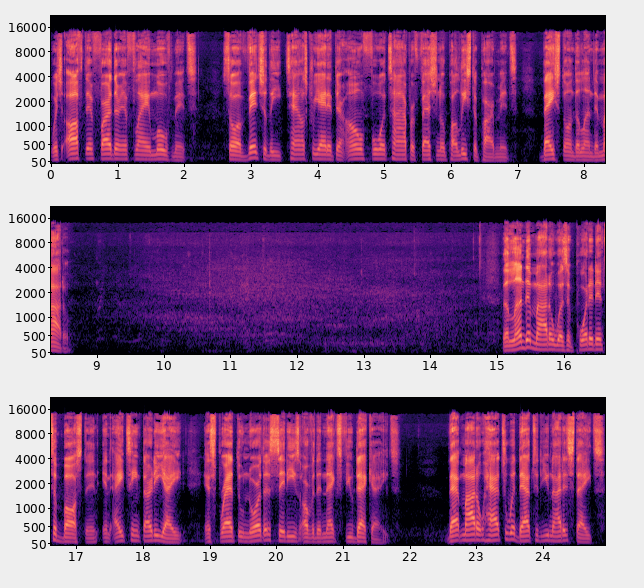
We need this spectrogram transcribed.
which often further inflamed movements. So eventually, towns created their own full time professional police departments based on the London model. The London model was imported into Boston in 1838 and spread through northern cities over the next few decades. That model had to adapt to the United States,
